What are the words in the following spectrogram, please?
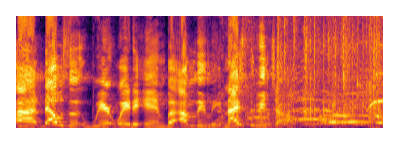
uh, that was a weird way to end, but I'm Lele. Nice to meet y'all.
